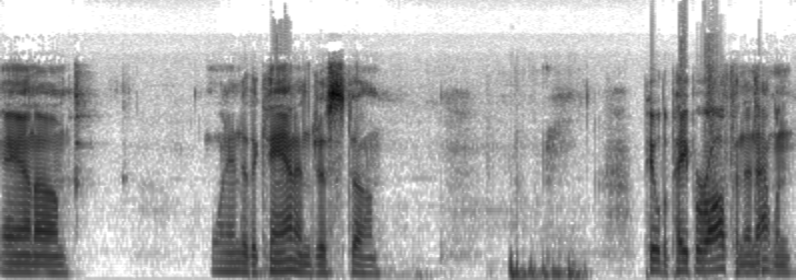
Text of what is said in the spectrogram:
and um, one end of the can and just um, peel the paper off, and then that one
